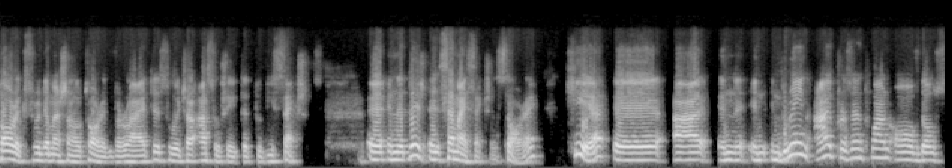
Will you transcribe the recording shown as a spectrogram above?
toric, three-dimensional toric varieties which are associated to these sections. Uh, in addition, uh, semi-sections, sorry. Here, uh, I, in, in, in green, I present one of those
